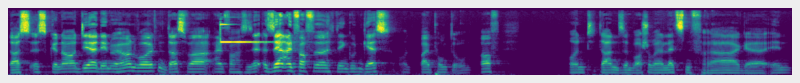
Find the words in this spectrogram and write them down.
Das ist genau der, den wir hören wollten. Das war einfach sehr, sehr einfach für den guten Guess und zwei Punkte oben drauf. Und dann sind wir auch schon bei der letzten Frage in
